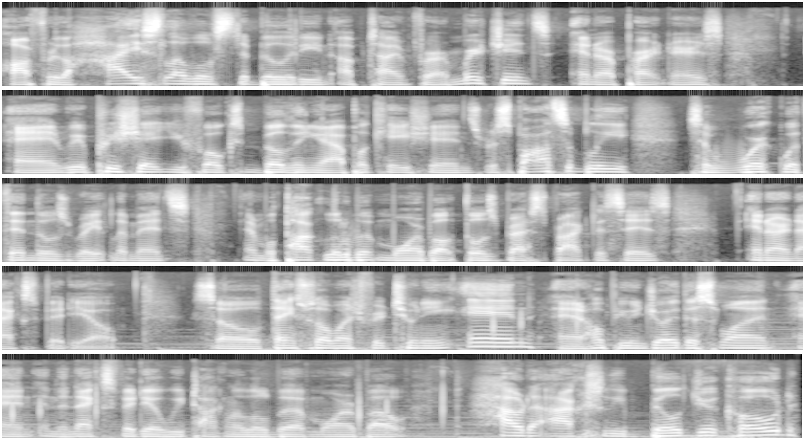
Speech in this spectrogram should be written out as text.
offer the highest level of stability and uptime for our merchants and our partners and we appreciate you folks building your applications responsibly to work within those rate limits. And we'll talk a little bit more about those best practices in our next video. So thanks so much for tuning in and hope you enjoyed this one. And in the next video, we're talking a little bit more about how to actually build your code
